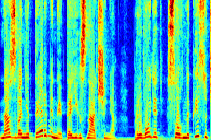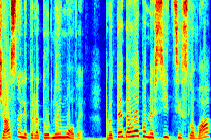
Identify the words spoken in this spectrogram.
Названі терміни та їх значення приводять словники сучасної літературної мови. Проте далеко не всі ці слова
